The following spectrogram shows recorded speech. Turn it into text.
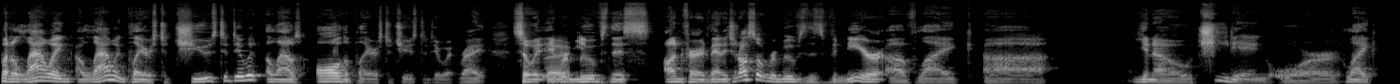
But allowing allowing players to choose to do it allows all the players to choose to do it right? So it, it removes this unfair advantage. It also removes this veneer of like uh you know cheating or like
